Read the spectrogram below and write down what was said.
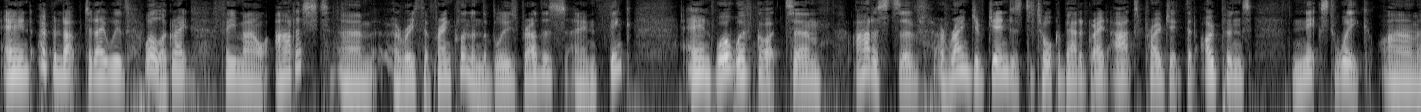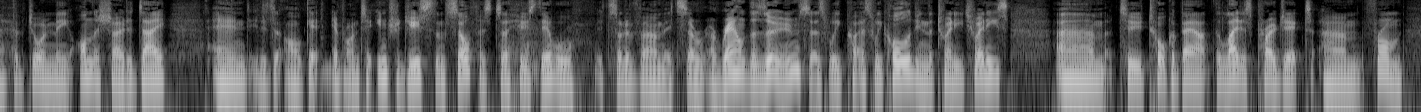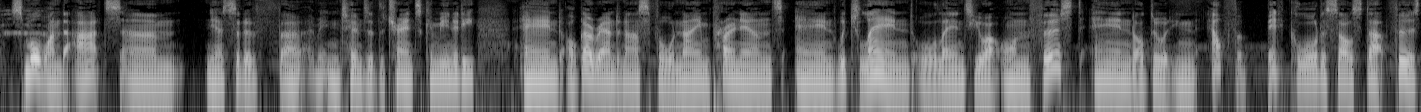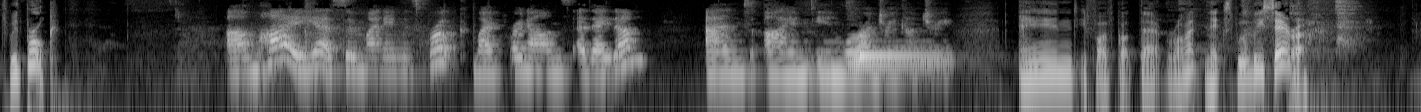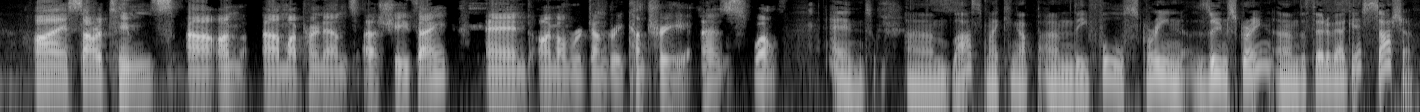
And opened up today with, well, a great female artist, um, Aretha Franklin and the Blues Brothers, and Think. And, well, we've got um, artists of a range of genders to talk about a great arts project that opens next week. Um, have joined me on the show today and I'll get everyone to introduce themselves as to who's there. Well, it's sort of um, it's a, around the zooms as we as we call it in the 2020s um, to talk about the latest project um, from Small Wonder Arts. Um, you know, sort of uh, in terms of the trans community, and I'll go around and ask for name, pronouns, and which land or lands you are on first, and I'll do it in alphabetical order. So I'll start first with Brooke. Um, hi, yeah, so my name is Brooke. My pronouns are they, them, and I'm in Wurundjeri country. And if I've got that right, next will be Sarah. Hi, Sarah Timms. Uh, I'm uh, my pronouns are she, they, and I'm on Wurundjeri country as well. And um, last, making up um, the full screen Zoom screen, um, the third of our guests, Sasha.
